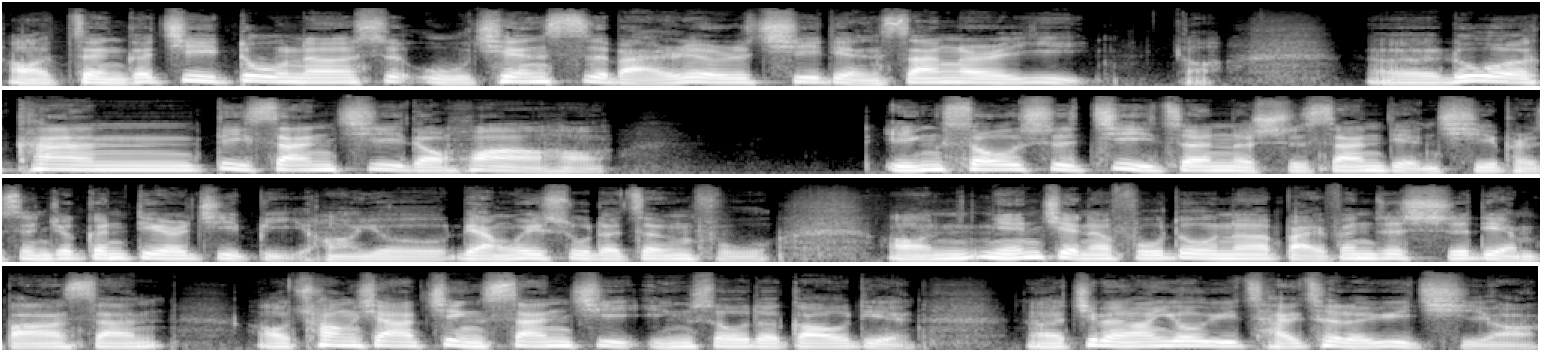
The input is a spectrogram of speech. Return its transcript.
哦，整个季度呢是五千四百六十七点三二亿。哦，呃，如果看第三季的话哈。营收是季增了十三点七 percent，就跟第二季比哈，有两位数的增幅哦。年减的幅度呢百分之十点八三，哦，创下近三季营收的高点，呃，基本上优于财测的预期啊。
